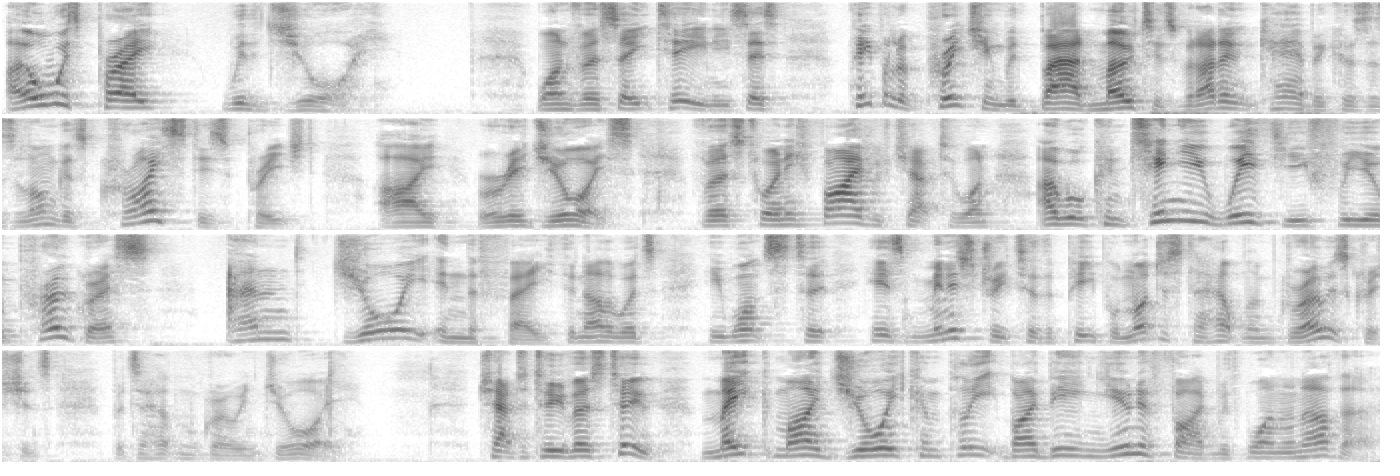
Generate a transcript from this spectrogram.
I always pray with joy. 1 verse 18, he says, People are preaching with bad motives, but I don't care because as long as Christ is preached, I rejoice. Verse 25 of chapter 1, I will continue with you for your progress and joy in the faith. In other words, he wants to his ministry to the people not just to help them grow as Christians, but to help them grow in joy. Chapter 2 verse 2, make my joy complete by being unified with one another.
